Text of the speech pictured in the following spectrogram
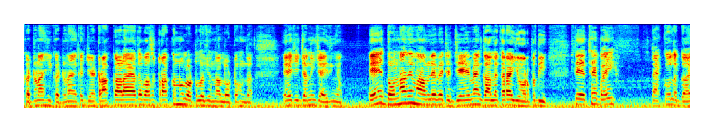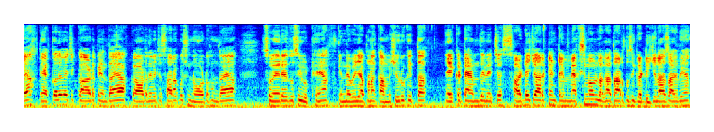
ਕੱਢਣਾ ਹੀ ਕੱਢਣਾ ਹੈ ਕਿ ਜੇ ਟਰੱਕ ਵਾਲਾ ਆ ਤੇ ਬਸ ਟਰੱਕ ਨੂੰ ਲੁੱਟ ਲਓ ਜਿੰਨਾ ਲੁੱਟ ਹੁੰਦਾ। ਇਹ ਚੀਜ਼ਾਂ ਨਹੀਂ ਚਾਹੀਦੀਆਂ। ਇਹ ਦੋਨਾਂ ਦੇ ਮਾਮਲੇ ਵਿੱਚ ਜੇ ਮੈਂ ਗੱਲ ਕਰਾਂ ਯੂਰਪ ਦੀ, ਤੇ ਇੱਥੇ ਬਾਈ ਟੈਕੋ ਲੱਗਾ ਆ। ਟੈਕੋ ਦੇ ਵਿੱਚ ਕਾਰਡ ਪੈਂਦਾ ਆ। ਕਾਰਡ ਦੇ ਵਿੱਚ ਸਾਰਾ ਕੁਝ ਨੋਟ ਹੁੰਦਾ ਆ। ਸਵੇਰੇ ਤੁਸੀਂ ਉੱਠੇ ਆ। ਕਿੰਨੇ ਵਜੇ ਆਪਣਾ ਕੰਮ ਸ਼ੁਰੂ ਕੀਤਾ? ਇੱਕ ਟਾਈਮ ਦੇ ਵਿੱਚ 4.5 ਘੰਟੇ ਮੈਕਸਿਮਮ ਲਗਾਤਾਰ ਤੁਸੀਂ ਗੱਡੀ ਚਲਾ ਸਕਦੇ ਆ।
